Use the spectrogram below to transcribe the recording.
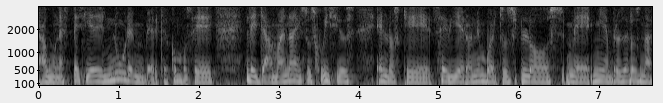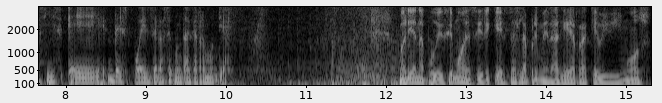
a una especie de Nuremberg, como se le llaman a esos juicios en los que se vieron envueltos los miembros de los nazis después de la Segunda Guerra Mundial. Mariana, pudiésemos decir que esta es la primera guerra que vivimos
